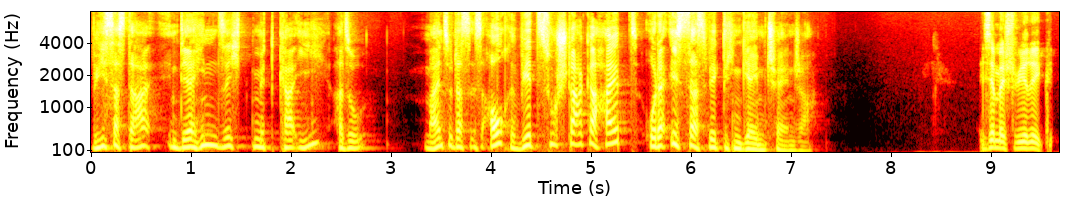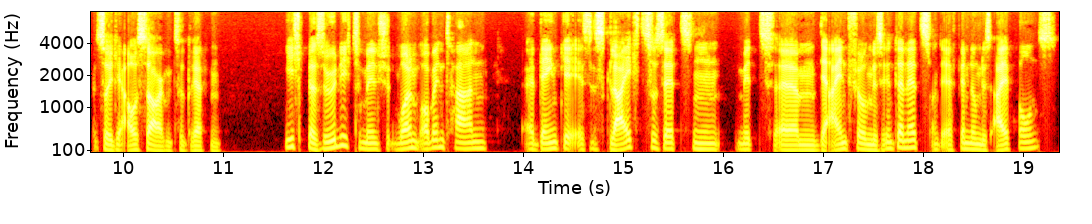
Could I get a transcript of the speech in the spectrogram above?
wie ist das da in der Hinsicht mit KI? Also meinst du, das ist auch, wird zu stark gehypt oder ist das wirklich ein Gamechanger? Ist ja immer schwierig, solche Aussagen zu treffen. Ich persönlich, zumindest momentan, äh, denke, es ist gleichzusetzen mit ähm, der Einführung des Internets und der Erfindung des iPhones.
